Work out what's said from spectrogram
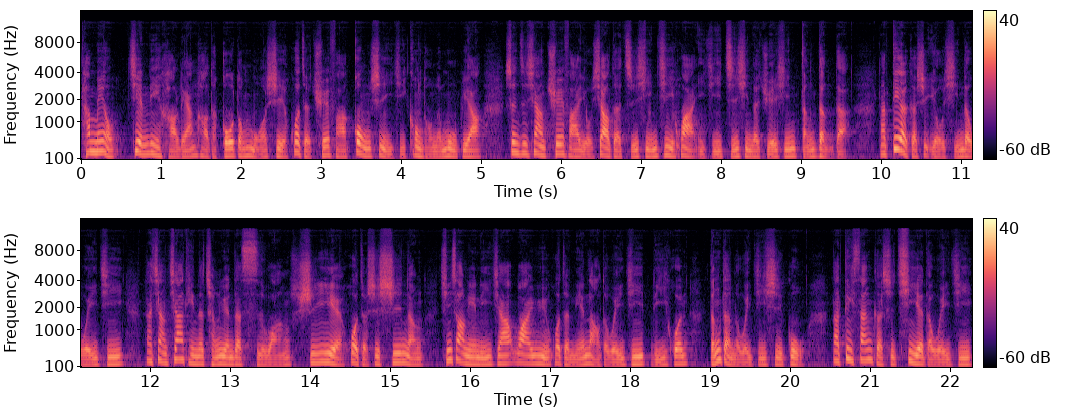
他没有建立好良好的沟通模式，或者缺乏共识以及共同的目标，甚至像缺乏有效的执行计划以及执行的决心等等的。那第二个是有形的危机，那像家庭的成员的死亡、失业或者是失能、青少年离家、外遇或者年老的危机、离婚等等的危机事故。那第三个是企业的危机，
